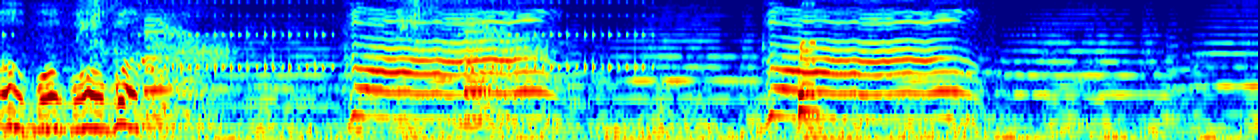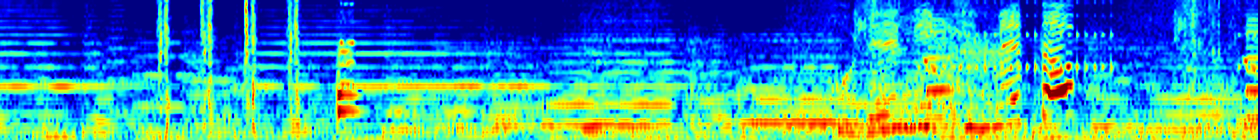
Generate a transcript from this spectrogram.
あわわわ。ガーガーこれに決めた。わ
